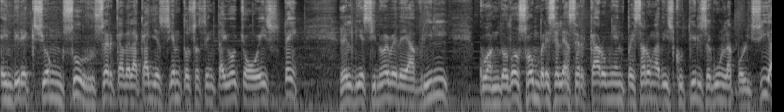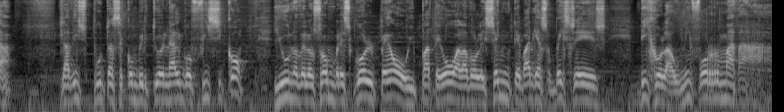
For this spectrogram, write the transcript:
en dirección sur cerca de la calle 168 Oeste el 19 de abril, cuando dos hombres se le acercaron y empezaron a discutir según la policía. La disputa se convirtió en algo físico y uno de los hombres golpeó y pateó al adolescente varias veces, dijo la uniformada.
